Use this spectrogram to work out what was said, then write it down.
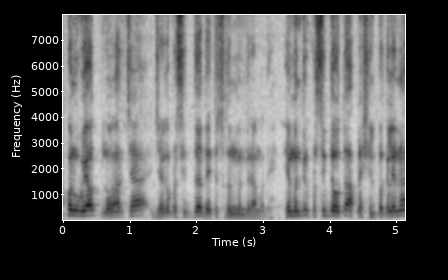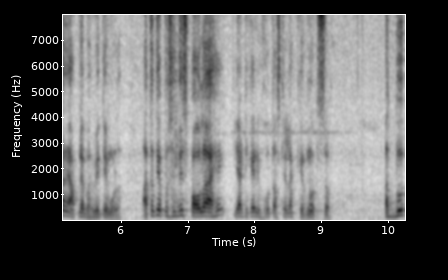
आपण उभे आहोत लोणारच्या जगप्रसिद्ध दैत्यसुदन मंदिरामध्ये. हे मंदिर प्रसिद्ध होतं आपल्या शिल्पकलेनं आणि आपल्या भव्यतेमुळं. आता ते प्रसिद्धीस पावलं आहे या ठिकाणी होत असलेला किरणोत्सव. अद्भुत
